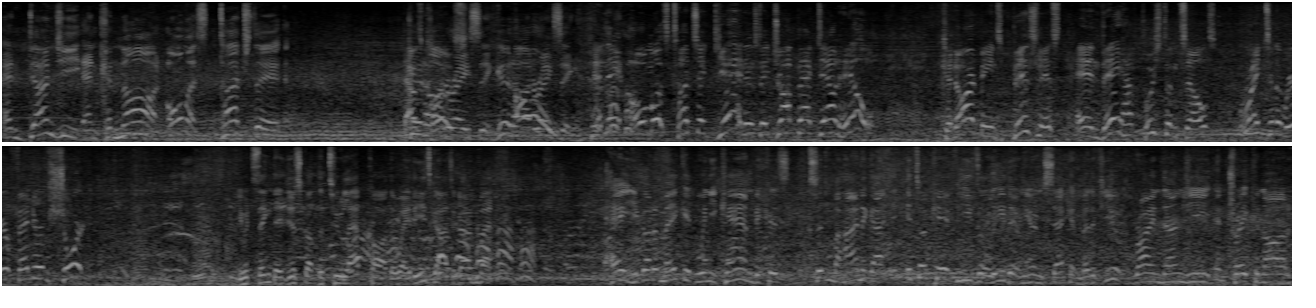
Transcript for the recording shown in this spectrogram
and Dungey and Canard almost touched there. That Good was hard racing, good hard Oh, racing. and they almost touch again as they drop back downhill. Canard means business, and they have pushed themselves right to the rear fender of Short. You would think they just got the two lap car the way these guys are going, but hey, you got to make it when you can because sitting behind a guy, it's okay if he's a leader and you're in second, but if you Ryan Dungey and Trey Canard,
